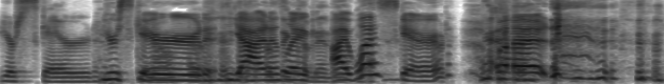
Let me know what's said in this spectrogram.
you're scared. You're scared. You know, yeah. And it's like, I was scared but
